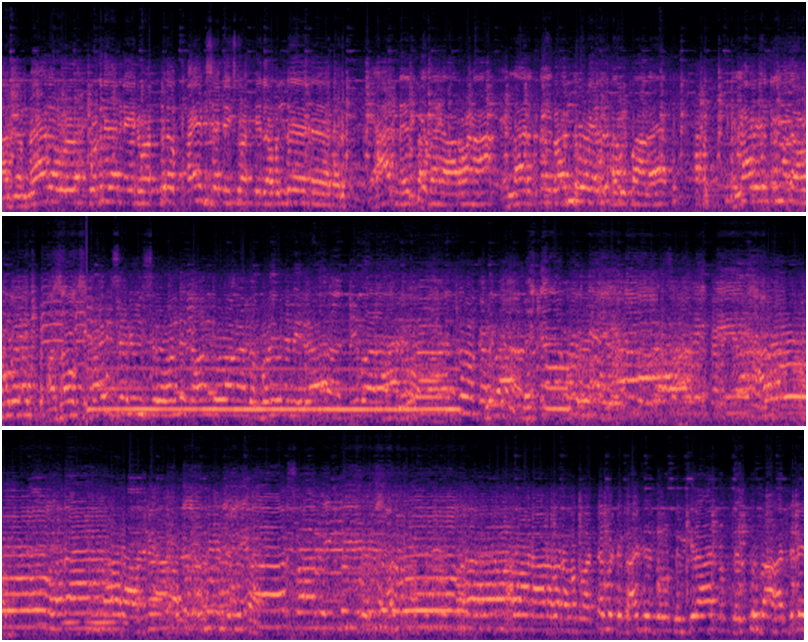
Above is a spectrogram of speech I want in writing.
அந்த மேல உள்ள புனித நீர் வந்து பயன் செடி வண்டியில வந்து யார் வேண்டாம் வரவனா எல்லாருக்கும் வந்து எடுத்து வைப்பாங்க எல்லாருக்கும் அவங்க அசோக் ஃபயர் சர்வீஸ்ல வந்து கலந்துருவாங்க அந்த புனித நீரை எல்லாருக்கும் வட்டமிட்டு காட்சி கொண்டிருக்கிறார் நம் தெற்கு பாகத்திலே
